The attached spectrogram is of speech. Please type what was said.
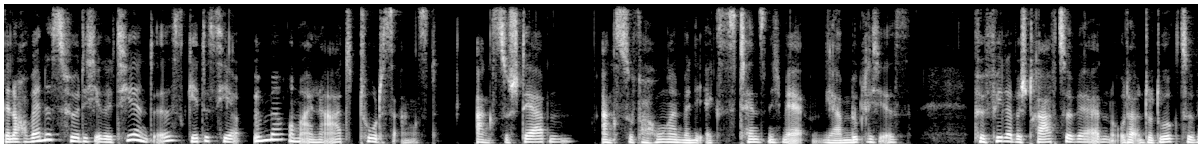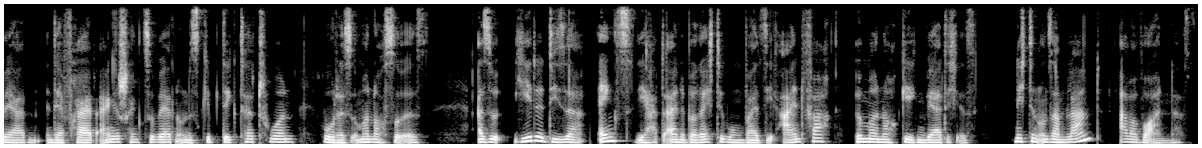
Denn auch wenn es für dich irritierend ist, geht es hier immer um eine Art Todesangst. Angst zu sterben, Angst zu verhungern, wenn die Existenz nicht mehr ja, möglich ist, für Fehler bestraft zu werden oder unterdrückt zu werden, in der Freiheit eingeschränkt zu werden und es gibt Diktaturen, wo das immer noch so ist. Also jede dieser Ängste, die hat eine Berechtigung, weil sie einfach immer noch gegenwärtig ist. Nicht in unserem Land, aber woanders.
